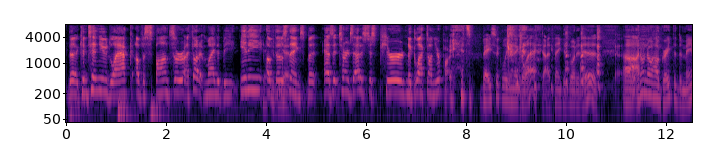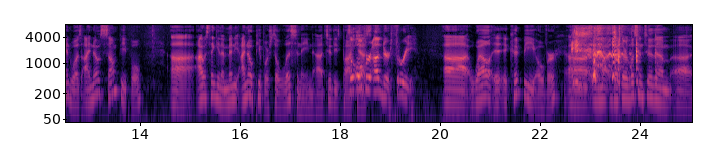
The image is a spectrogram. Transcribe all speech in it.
The continued lack of a sponsor. I thought it might be any of those things, but as it turns out, it's just pure neglect on your part. It's basically neglect, I think, is what it is. Uh, I don't know how great the demand was. I know some people. Uh, I was thinking that many. I know people are still listening uh, to these podcasts. So over under three. Uh, well, it, it could be over, uh, might- but they're listening to them uh,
